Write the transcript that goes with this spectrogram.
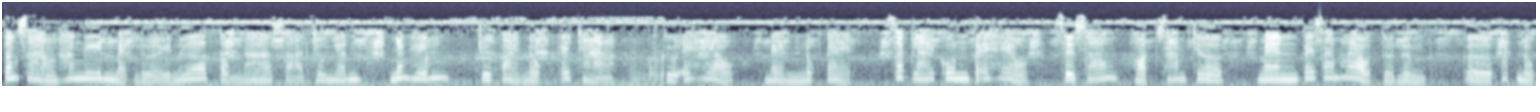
Tăng sàng hang nghìn mẹt lười nưa tổng na xả châu nhân, nhăng hến chui phải nục ế trà, cứ ế hẻo, men nục tẻ. Sắp lái côn vẽ hẻo, xê sóng họt sam chơ, men vẽ sam hẻo tựa nừng, cơ bắt nục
